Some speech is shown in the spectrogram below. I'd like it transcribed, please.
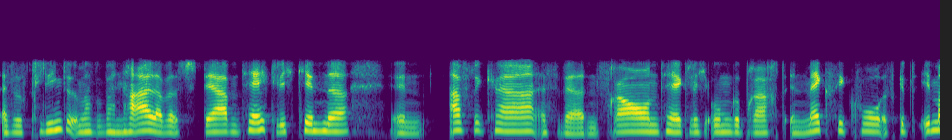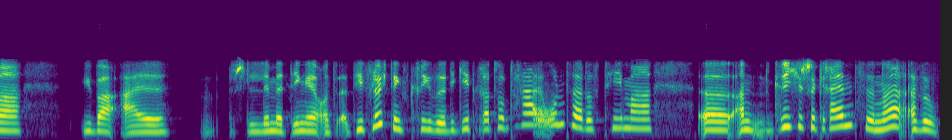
also es klingt immer so banal, aber es sterben täglich Kinder in Afrika, es werden Frauen täglich umgebracht in Mexiko, es gibt immer überall schlimme Dinge und die Flüchtlingskrise, die geht gerade total unter. Das Thema äh, an griechische Grenze, ne? Also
